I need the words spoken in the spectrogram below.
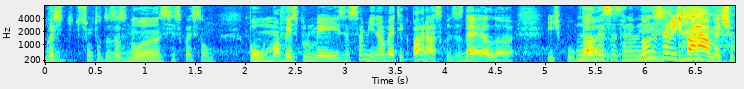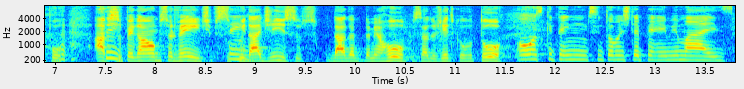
quais são todas as nuances, quais são. Pô, uma vez por mês essa mina vai ter que parar as coisas dela. E, tipo, Não necessariamente. Não necessariamente parar, mas tipo, ah, preciso pegar um absorvente, preciso Sim. cuidar disso, preciso cuidar da, da minha roupa, preciso do jeito que eu tô. Ou as que têm sintomas de TPM mais.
